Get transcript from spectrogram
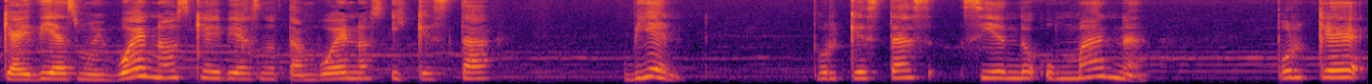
Que hay días muy buenos, que hay días no tan buenos y que está bien. Porque estás siendo humana. Porque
